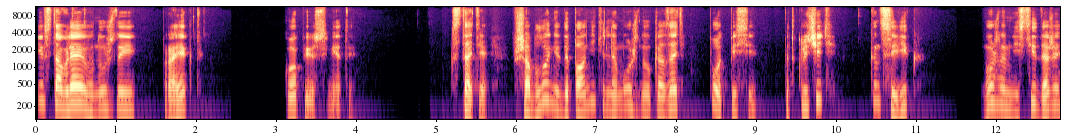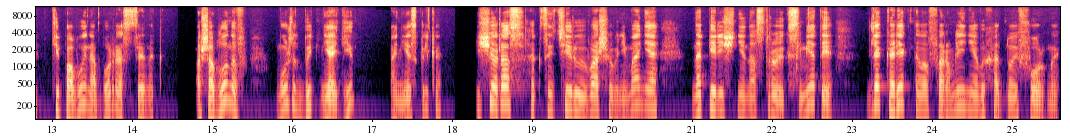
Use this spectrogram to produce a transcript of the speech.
и вставляю в нужный проект копию сметы. Кстати, в шаблоне дополнительно можно указать подписи Подключить концевик. Можно внести даже типовой набор расценок. А шаблонов может быть не один, а несколько. Еще раз акцентирую ваше внимание на перечне настроек сметы для корректного оформления выходной формы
